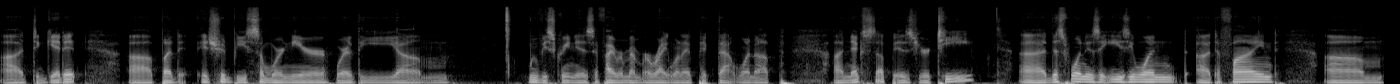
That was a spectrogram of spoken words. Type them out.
uh, to get it, uh, but it should be somewhere near where the um, movie screen is, if I remember right when I picked that one up. Uh, next up is your T. Uh, this one is an easy one uh, to find. Um,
